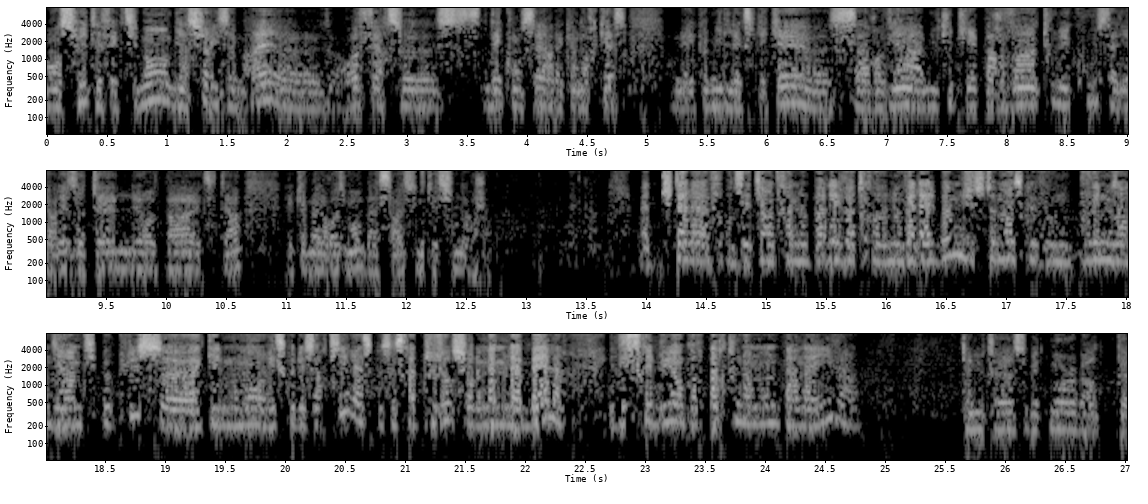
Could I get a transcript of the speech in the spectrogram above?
ensuite, effectivement, bien sûr, ils aimeraient euh, refaire des concerts avec un orchestre, mais comme il l'expliquait, euh, ça revient à multiplier par 20 tous les coûts, c'est-à-dire les hôtels, les repas, etc. Et que malheureusement, bah, ça reste une question d'argent. Tout à l'heure, vous étiez en train de nous parler de votre nouvel album, justement. Est-ce que vous pouvez nous en dire un petit peu plus À quel moment on risque de sortir? Est-ce que ce sera toujours sur le même label et distribué encore partout dans le monde par Naïve? Can you tell us a bit more about the,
